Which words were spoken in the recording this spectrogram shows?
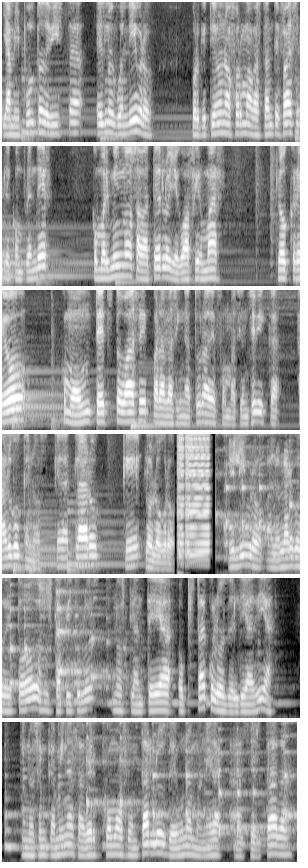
y a mi punto de vista es muy buen libro porque tiene una forma bastante fácil de comprender, como el mismo Sabater lo llegó a afirmar. Lo creó como un texto base para la asignatura de formación cívica, algo que nos queda claro que lo logró. El libro, a lo largo de todos sus capítulos, nos plantea obstáculos del día a día y nos encamina a saber cómo afrontarlos de una manera acertada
